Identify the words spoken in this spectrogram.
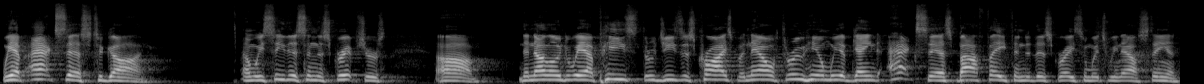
we have access to God. And we see this in the scriptures. Uh, that not only do we have peace through Jesus Christ, but now through Him we have gained access by faith into this grace in which we now stand.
